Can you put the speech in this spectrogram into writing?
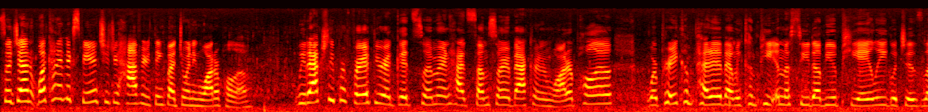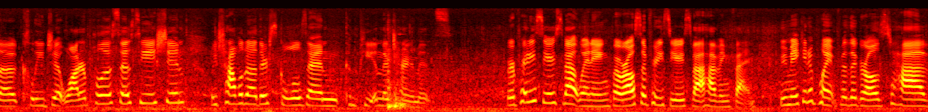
So Jen, what kind of experience should you have if you think about joining water polo? We'd actually prefer if you're a good swimmer and had some sort of background in water polo. We're pretty competitive and we compete in the CWPA League, which is the Collegiate Water Polo Association. We travel to other schools and compete in their tournaments. We're pretty serious about winning, but we're also pretty serious about having fun. We make it a point for the girls to have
